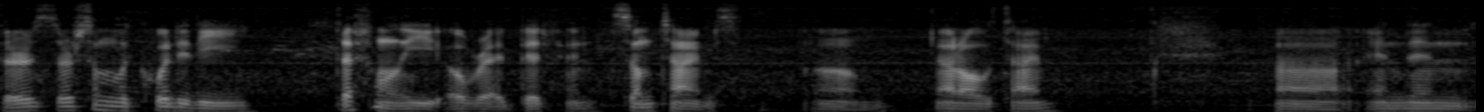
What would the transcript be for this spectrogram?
there's there's some liquidity definitely over at Bitfin sometimes, um, not all the time. Uh, and then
